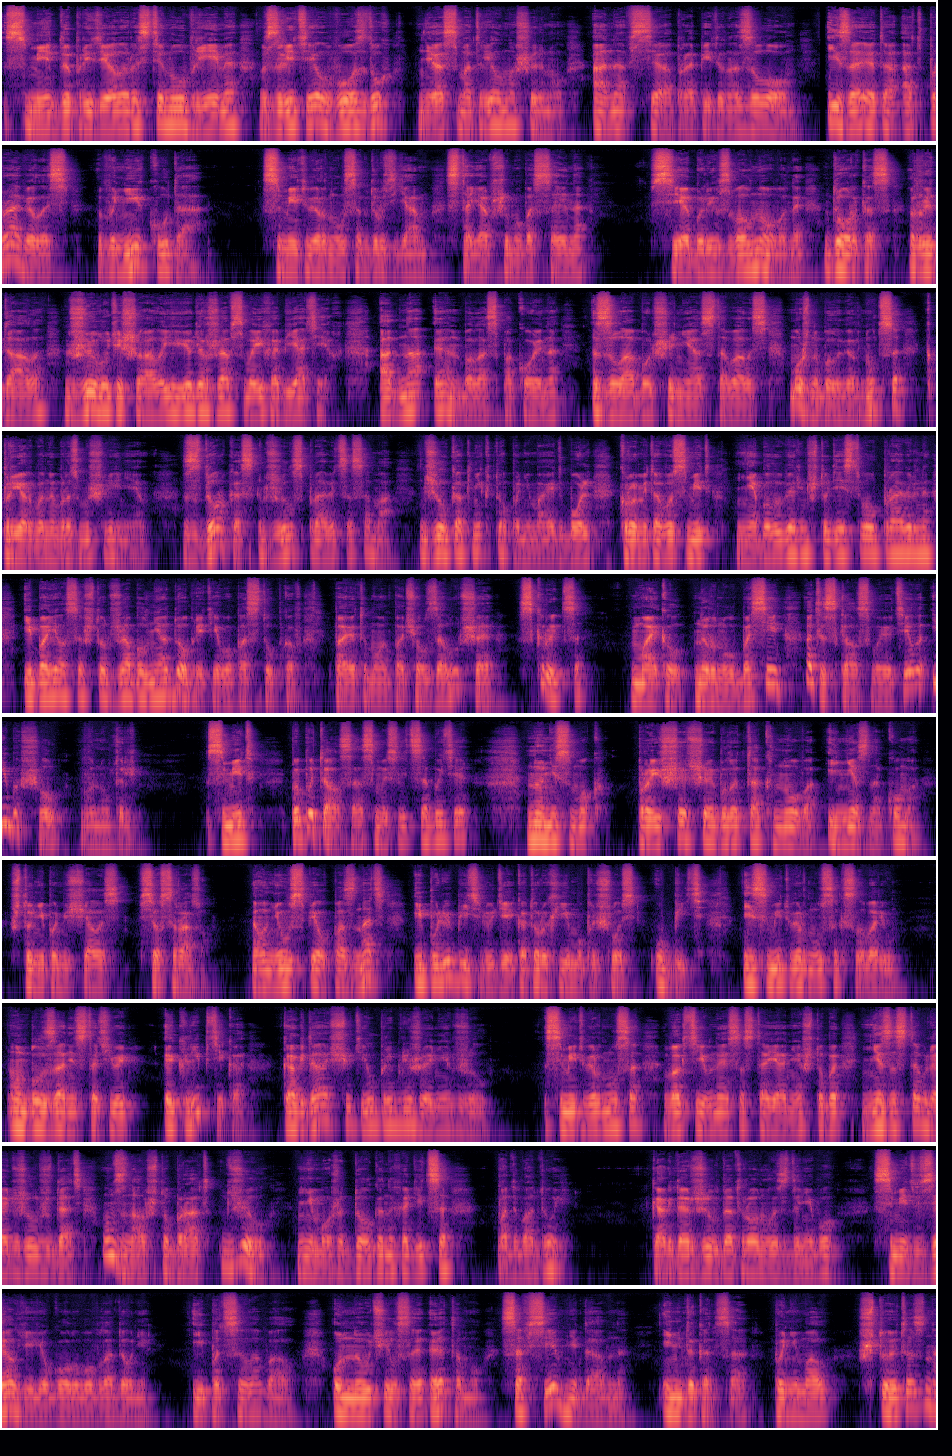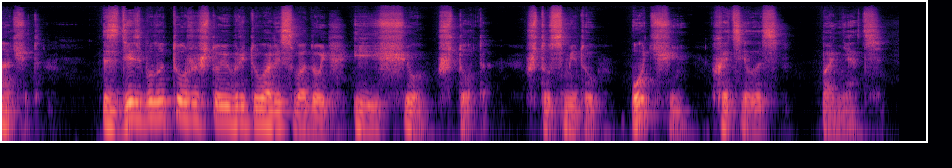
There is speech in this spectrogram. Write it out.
Смит до предела растянул время, взлетел в воздух и осмотрел машину. Она вся пропитана злом и за это отправилась в никуда. Смит вернулся к друзьям, стоявшим у бассейна. Все были взволнованы. Доркас рыдала, Джилл утешала ее, держа в своих объятиях. Одна Энн была спокойна, зла больше не оставалось. Можно было вернуться к прерванным размышлениям. С Доркас Джилл справится сама. Джилл как никто понимает боль. Кроме того, Смит не был уверен, что действовал правильно, и боялся, что Джабл не одобрит его поступков, поэтому он почел за лучшее скрыться. Майкл нырнул в бассейн, отыскал свое тело и вошел внутрь. Смит попытался осмыслить события, но не смог. Происшедшее было так ново и незнакомо, что не помещалось все сразу. Он не успел познать и полюбить людей, которых ему пришлось убить, и Смит вернулся к словарю. Он был занят статьей «Эклиптика», когда ощутил приближение Джилл. Смит вернулся в активное состояние, чтобы не заставлять Джилл ждать. Он знал, что брат Джилл не может долго находиться под водой. Когда Джилл дотронулась до него, Смит взял ее голову в ладони и поцеловал. Он научился этому совсем недавно и не до конца понимал, что это значит. Здесь было то же, что и в ритуале с водой, и еще что-то, что Смиту очень хотелось понять.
